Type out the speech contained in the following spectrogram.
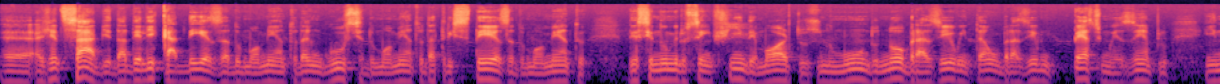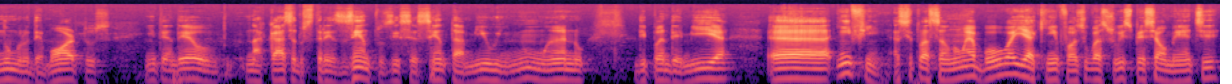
É, a gente sabe da delicadeza do momento, da angústia do momento, da tristeza do momento, desse número sem fim de mortos no mundo, no Brasil. Então, o Brasil, um péssimo exemplo em número de mortos, entendeu? Na casa dos 360 mil em um ano de pandemia. É, enfim, a situação não é boa e aqui em Foz do Iguaçu, especialmente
